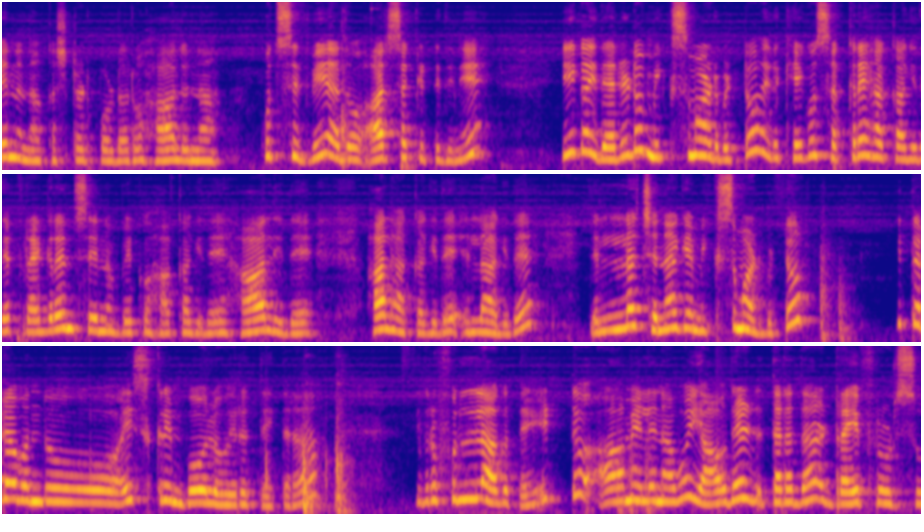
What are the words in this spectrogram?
ಏನು ನಾವು ಕಸ್ಟರ್ಡ್ ಪೌಡರು ಹಾಲನ್ನು ಕುದಿಸಿದ್ವಿ, ಅದು ಆರ್ಸಕ್ಕಿಟ್ಟಿದ್ದೀನಿ. ಈಗ ಇದೆರಡು ಮಿಕ್ಸ್ ಮಾಡಿಬಿಟ್ಟು ಇದಕ್ಕೆ ಹೇಗೂ ಸಕ್ಕರೆ ಹಾಕಾಗಿದೆ ಫ್ರ್ಯಾಗ್ರೆನ್ಸ್ ಏನು ಬೇಕು ಹಾಕಾಗಿದೆ, ಹಾಲಿದೆ, ಹಾಲು ಹಾಕಾಗಿದೆ, ಎಲ್ಲ ಆಗಿದೆ. ಎಲ್ಲ ಚೆನ್ನಾಗಿ ಮಿಕ್ಸ್ ಮಾಡಿಬಿಟ್ಟು ಈ ಥರ ಒಂದು ಐಸ್ ಕ್ರೀಮ್ ಬೋಲು ಇರುತ್ತೆ ಈ ಥರ ಇದ್ರ ಫುಲ್ ಆಗುತ್ತೆ. ಇಟ್ಟು ಆಮೇಲೆ ನಾವು ಯಾವುದೇ ಥರದ ಡ್ರೈ ಫ್ರೂಟ್ಸು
